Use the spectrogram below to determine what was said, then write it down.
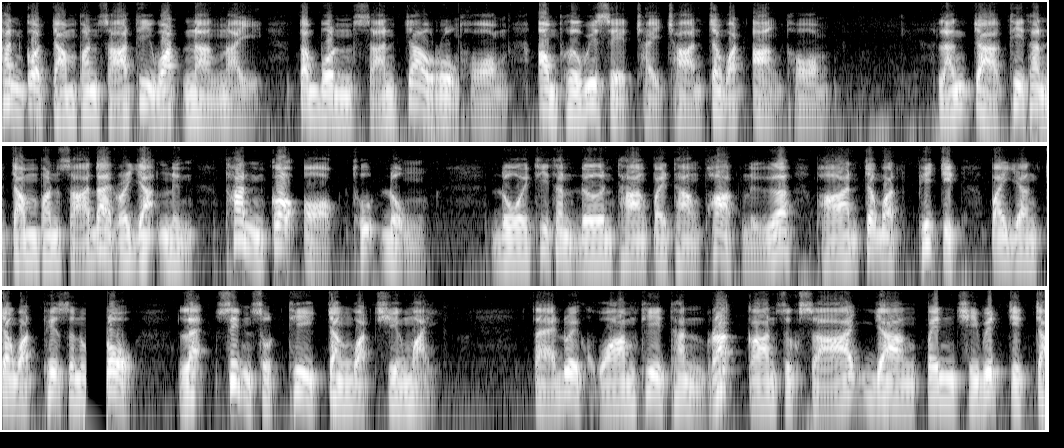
ท่านก็จำพรรษาที่วัดนางในตำบลสารเจ้าโรงทองอำเภอวิเศษชัยชาญจังหวัดอ่างทอง หลังจากที่ท่านจำพรรษาได้ระยะหนึ่ง ท่านก็ออกทุดง โดยที่ท่านเดินทางไปทางภาคเหนือ ผ่านจังหวัดพิจิตรไปยังจังหวัดพิษณุโลก และสิ้นสุดที่จังหวัดเชียงใหม่ แต่ด้วยความที่ท่านรักการศึกษาอย่างเป็นชีวิตจิตใจ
